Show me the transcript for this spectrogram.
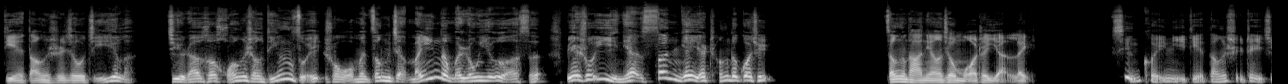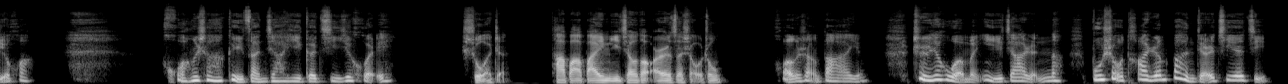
爹当时就急了，居然和皇上顶嘴，说我们曾家没那么容易饿死，别说一年，三年也撑得过去。曾大娘就抹着眼泪，幸亏你爹当时这句话。皇上给咱家一个机会，说着，他把白米交到儿子手中。皇上答应，只要我们一家人呢不受他人半点接济，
